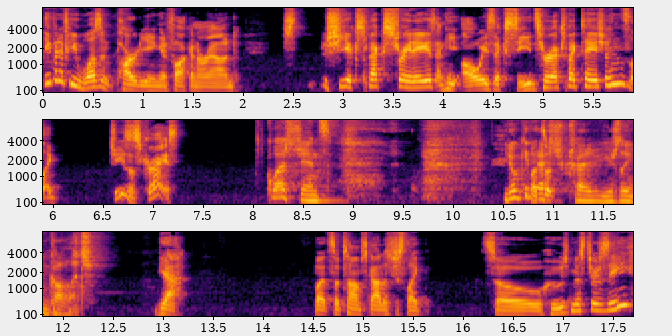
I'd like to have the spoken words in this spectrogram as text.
even if he wasn't partying and fucking around, she expects straight A's, and he always exceeds her expectations. Like, Jesus Christ! Questions. You don't get But so- extra credit usually in college. Yeah. But so Tom Scott is just like, so who's Mr. Z?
